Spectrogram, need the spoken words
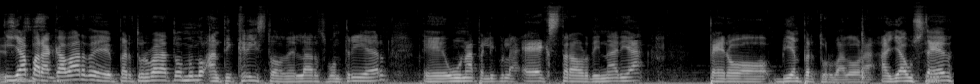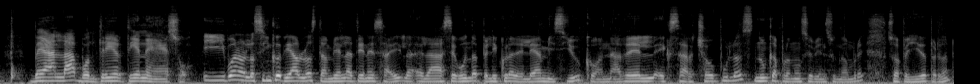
Y sí, ya sí, para sí. acabar de perturbar a todo el mundo, Anticristo de Lars von Trier, eh, una película extraordinaria. Pero bien perturbadora. Allá usted, véanla, Bontrier tiene eso. Y bueno, Los Cinco Diablos también la tienes ahí, la, la segunda película de Lea Miss You con Adele Exarchopoulos, nunca pronuncio bien su nombre, su apellido, perdón,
